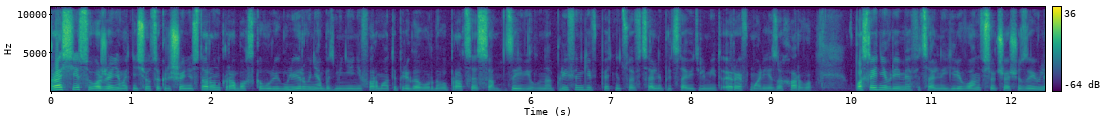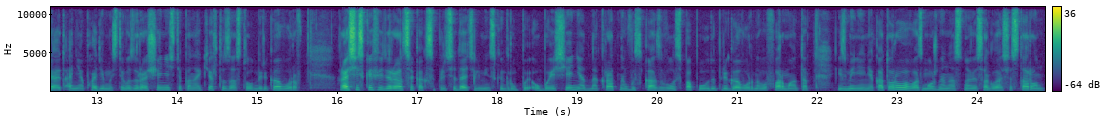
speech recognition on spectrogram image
Россия с уважением отнесется к решению сторон карабахского урегулирования об изменении формата переговорного процесса, заявила на брифинге в пятницу официальный представитель МИД РФ Мария Захарова. Последнее время официальный Ереван все чаще заявляет о необходимости возвращения Степана Керта за стол переговоров. Российская Федерация, как сопредседатель Минской группы ОБСЕ, неоднократно высказывалась по поводу переговорного формата, изменение которого возможно на основе согласия сторон.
